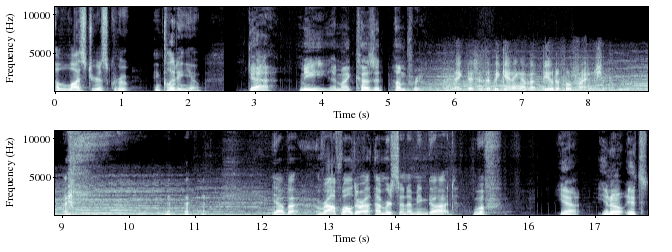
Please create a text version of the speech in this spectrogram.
illustrious group, including you. Yeah, me and my cousin Humphrey. I think this is the beginning of a beautiful friendship. yeah, but Ralph Waldo Emerson, I mean, God. Woof. Yeah, you know, it's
